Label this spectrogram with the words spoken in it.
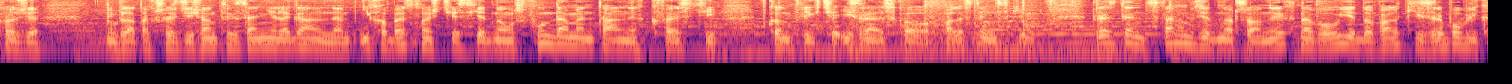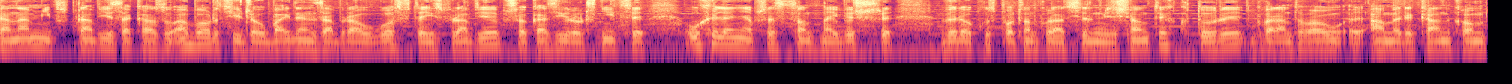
Wschodzie w latach 60. za nielegalne. Ich obecność jest jedną z fundamentalnych kwestii w konflikcie izraelsko-palestyńskim. Prezydent Stanów Zjednoczonych nawołuje do walki z republikanami w sprawie zakazu aborcji. Joe Biden zabrał głos w tej sprawie przy okazji rocznicy uchylenia przez Sąd Najwyższy wyroku z początku lat 70., który gwarantował Amerykankom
